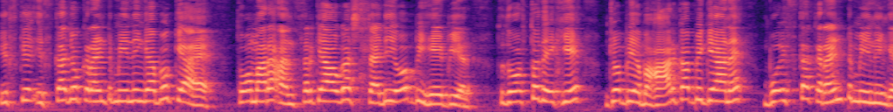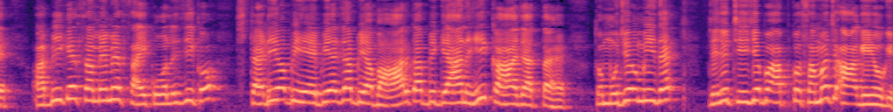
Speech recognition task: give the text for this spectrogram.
इसके, इसका जो करंट मीनिंग है वो क्या है तो हमारा आंसर क्या होगा? स्टडी ऑफ़ बिहेवियर तो दोस्तों देखिए, जो व्यवहार का विज्ञान है, वो इसका करंट मीनिंग है। अभी के समय में साइकोलॉजी को स्टडी ऑफ़ बिहेवियर या व्यवहार का विज्ञान ही कहा जाता है। तो मुझे उम्मीद है, ये जो चीज़ें वो आपको समझ आ गई होगी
